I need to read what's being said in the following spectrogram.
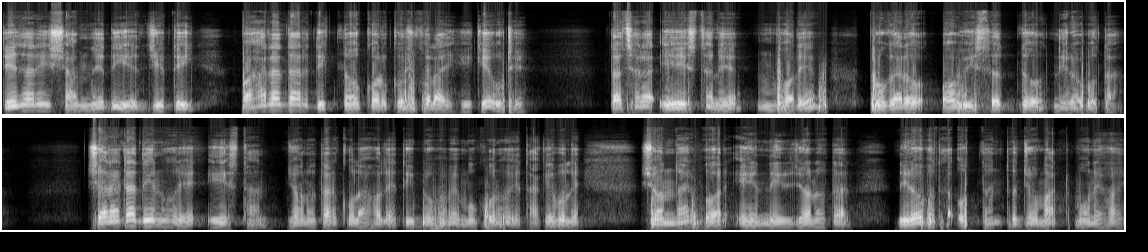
ট্রেজারির সামনে দিয়ে যেতেই পাহারাদার তীক্ষ্ণ কর্কশ গলায় হেঁকে ওঠে। তাছাড়া এ স্থানে ভরে ভোগারও অবিচ্ছেদ্য নীরবতা। সারাটা দিন ভরে এই স্থান জনতার কোলাহলে তীব্রভাবে মুখর হয়ে থাকে বলে সন্ধ্যার পর এর নির্জনতার নীরবতা অত্যন্ত জমাট মনে হয়।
